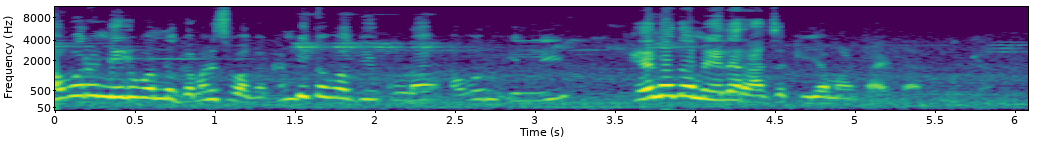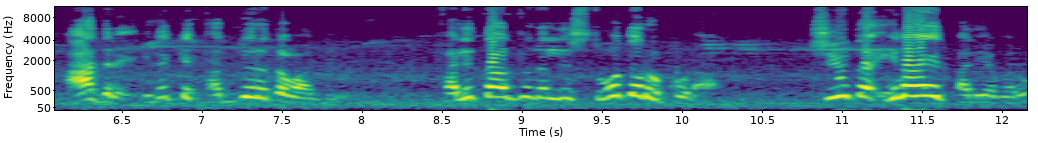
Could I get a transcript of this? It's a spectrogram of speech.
ಅವರ ನಿಲುವನ್ನು ಗಮನಿಸುವಾಗ ಖಂಡಿತವಾಗಿಯೂ ಕೂಡ ಅವರು ಇಲ್ಲಿ ಹೆಣದ ಮೇಲೆ ರಾಜಕೀಯ ಮಾಡ್ತಾ ಇದ್ದಾರೆ. ಆದರೆ ಇದಕ್ಕೆ ತದ್ವಿರುದ್ಧವಾಗಿ ಫಲಿತಾಂಶದಲ್ಲಿ ಸೋತರೂ ಕೂಡ ಶ್ರೀಯುತ ಇನಾಯತ್ ಅಲಿ ಅವರು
